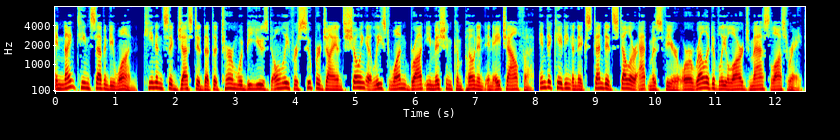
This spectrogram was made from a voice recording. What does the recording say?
In 1971, Keenan suggested that the term would be used only for supergiants showing at least one broad emission component in H-alpha, indicating an extended stellar atmosphere or a relatively large mass loss rate.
